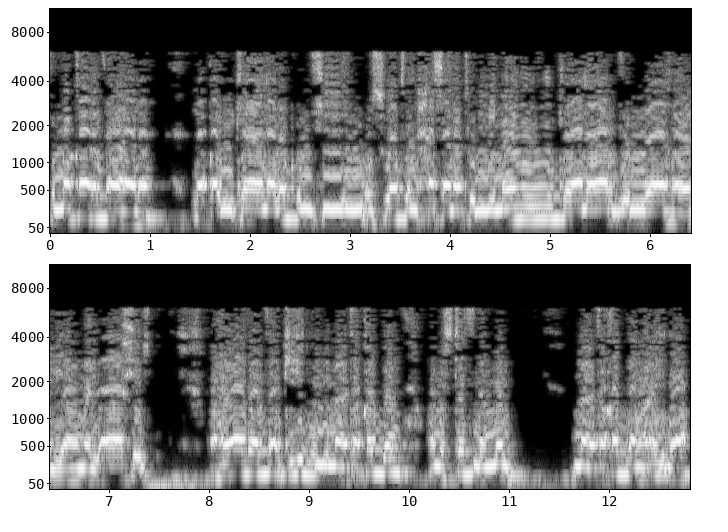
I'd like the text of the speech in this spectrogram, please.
ثم قال تعالى لقد كان لكم فيهم أسوة حسنة لمن كان يرجو الله واليوم الآخر. وهذا تأكيد لما تقدم ومستثنى منه. ما تقدم أيضا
